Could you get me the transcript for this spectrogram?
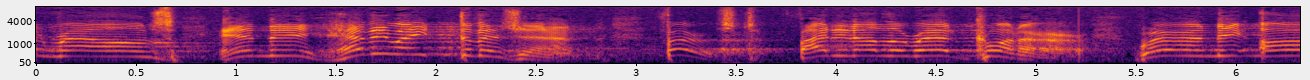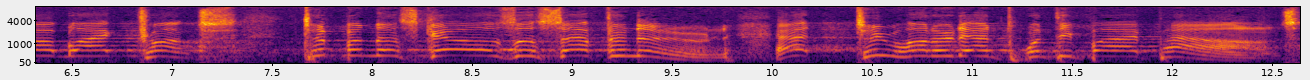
10 rounds in the heavyweight division. First, fighting out of the red corner, wearing the all-black trunks, tipping the scales this afternoon at 225 pounds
